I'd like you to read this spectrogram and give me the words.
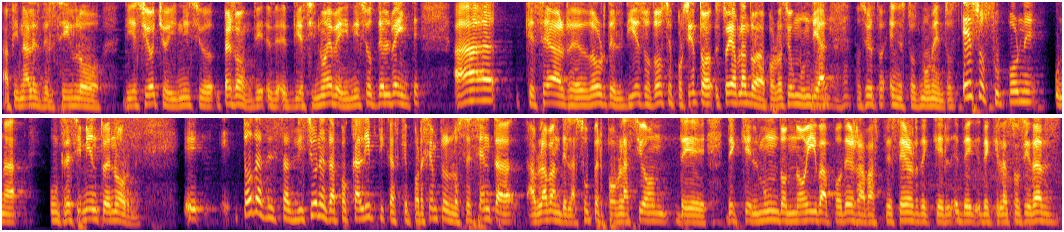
a finales del siglo XVIII, inicio, perdón, XIX, inicios del XX, a que sea alrededor del 10 o 12%, estoy hablando de la población mundial. ¿no es cierto?, en estos momentos. Eso supone una un crecimiento enorme. Eh, todas esas visiones apocalípticas que, por ejemplo, en los 60 hablaban de la superpoblación, de, de que el mundo no iba a poder abastecer, de que, de, de que las sociedades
